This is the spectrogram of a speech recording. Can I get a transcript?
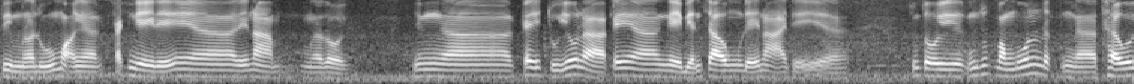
tìm đủ mọi cách nghề để để làm rồi. Nhưng à, cái chủ yếu là cái à, nghề biển cha ông để lại thì chúng tôi cũng rất mong muốn được theo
